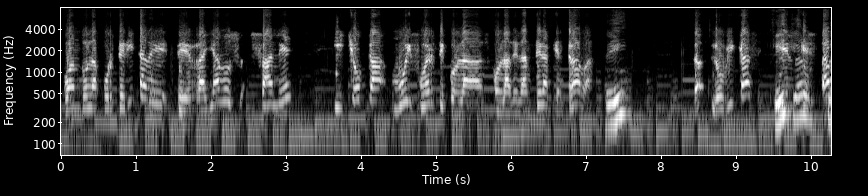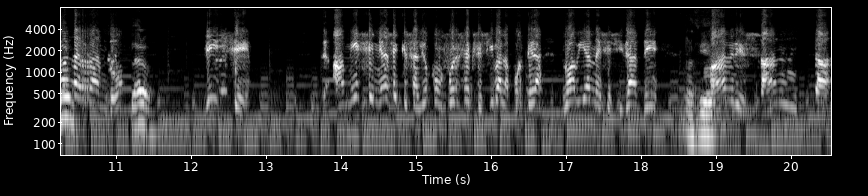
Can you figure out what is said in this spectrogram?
cuando la porterita de, de Rayados sale y choca muy fuerte con la, con la delantera que entraba. Sí, ¿Lo, lo ubicas? Sí, y el claro, que estaba claro. narrando claro. dice, a mí se me hace que salió con fuerza excesiva la portera, no había necesidad de, Así es. madre santa.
